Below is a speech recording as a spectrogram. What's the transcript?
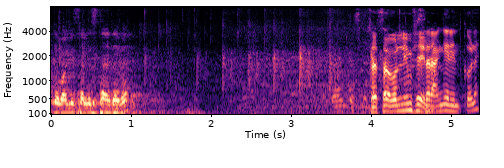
ಅವರು ಗೌರವಾನ್ವಿತವಾಗಿ ಸಲ್ಲಿಸ್ತಾ ಇದ್ದೇವೆ. ಸರ್ ಸರ್ ಒಂದು ನಿಮಿಷ ಸರ್ ಹಂಗೆ ನಿಂತ್ಕೊಳ್ಳಿ.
